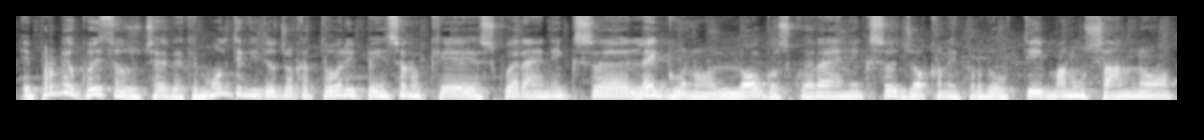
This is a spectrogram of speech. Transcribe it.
E proprio questo succede che molti videogiocatori pensano che Square Enix leggono il logo Square Enix, giocano i prodotti ma non sanno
